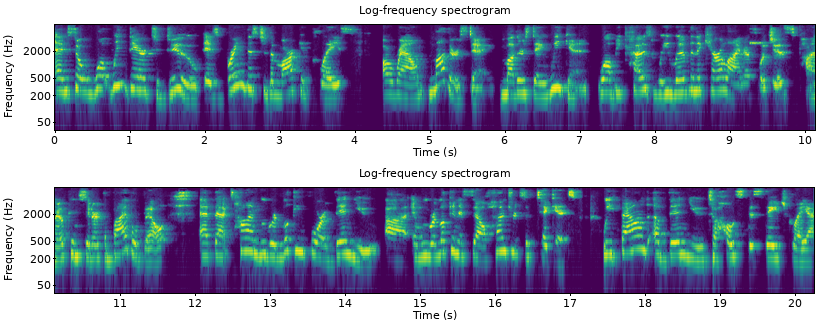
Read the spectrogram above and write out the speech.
And so, what we dared to do is bring this to the marketplace around Mother's Day, Mother's Day weekend. Well, because we live in the Carolinas, which is kind of considered the Bible Belt, at that time we were looking for a venue uh, and we were looking to sell hundreds of tickets. We found a venue to host this stage play at.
